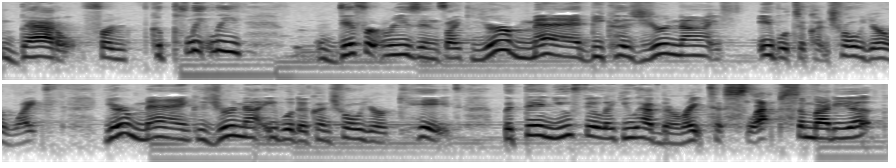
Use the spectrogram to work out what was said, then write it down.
battle for completely different reasons. Like you're mad because you're not able to control your wife. You're mad because you're not able to control your kids. But then you feel like you have the right to slap somebody up,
